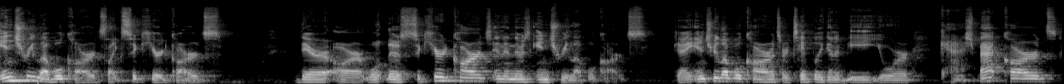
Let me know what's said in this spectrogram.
entry level cards like secured cards. There are well, there's secured cards and then there's entry level cards. Okay, entry level cards are typically going to be your cashback cards.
